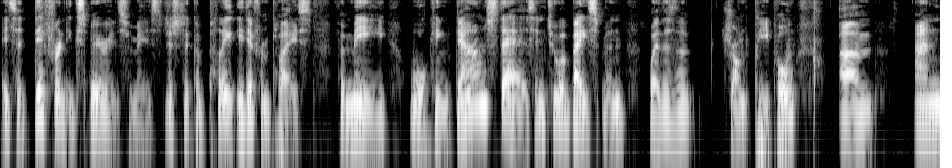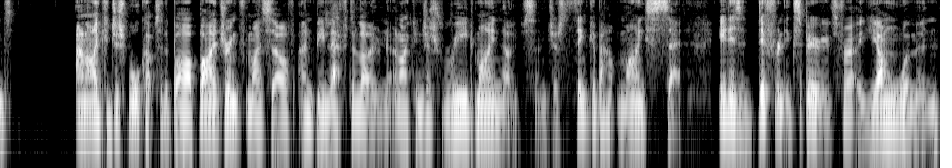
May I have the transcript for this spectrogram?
It's a different experience for me. It's just a completely different place for me walking downstairs into a basement where there's a drunk people, um, and and I could just walk up to the bar, buy a drink for myself, and be left alone. And I can just read my notes and just think about my set. It is a different experience for a young woman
